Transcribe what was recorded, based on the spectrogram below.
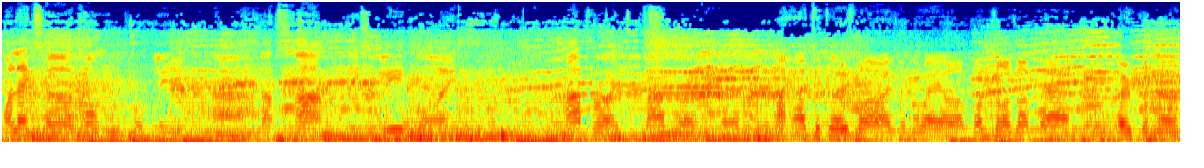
My legs hurt. I can't walk properly. And that's that. Basically, like mad ride. Mad ride. I had to close my eyes on the way up. Once I was up there, open them,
